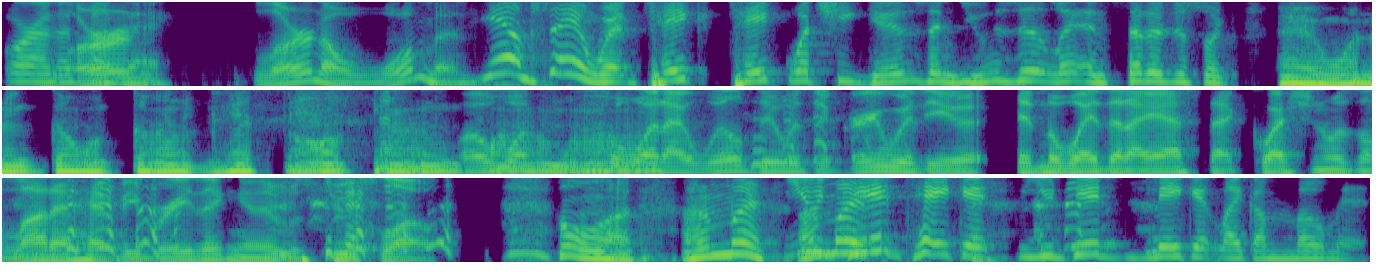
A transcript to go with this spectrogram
Or on the Learn- Sunday? Learn a woman. yeah i'm saying what take take what she gives and use it li- instead of just like hey when to go go get the Well, what, what I will do is agree with you in the way that I asked that question was a lot of heavy breathing and it was too slow. Hold on. I might. I You might, did take it. You did make it like a moment.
